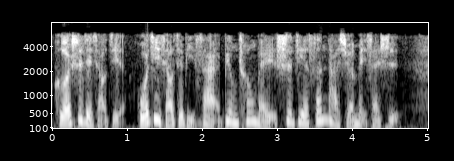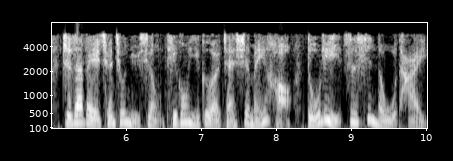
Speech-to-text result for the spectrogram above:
和世界小姐、国际小姐比赛并称为世界三大选美赛事，旨在为全球女性提供一个展示美好、独立、自信的舞台。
